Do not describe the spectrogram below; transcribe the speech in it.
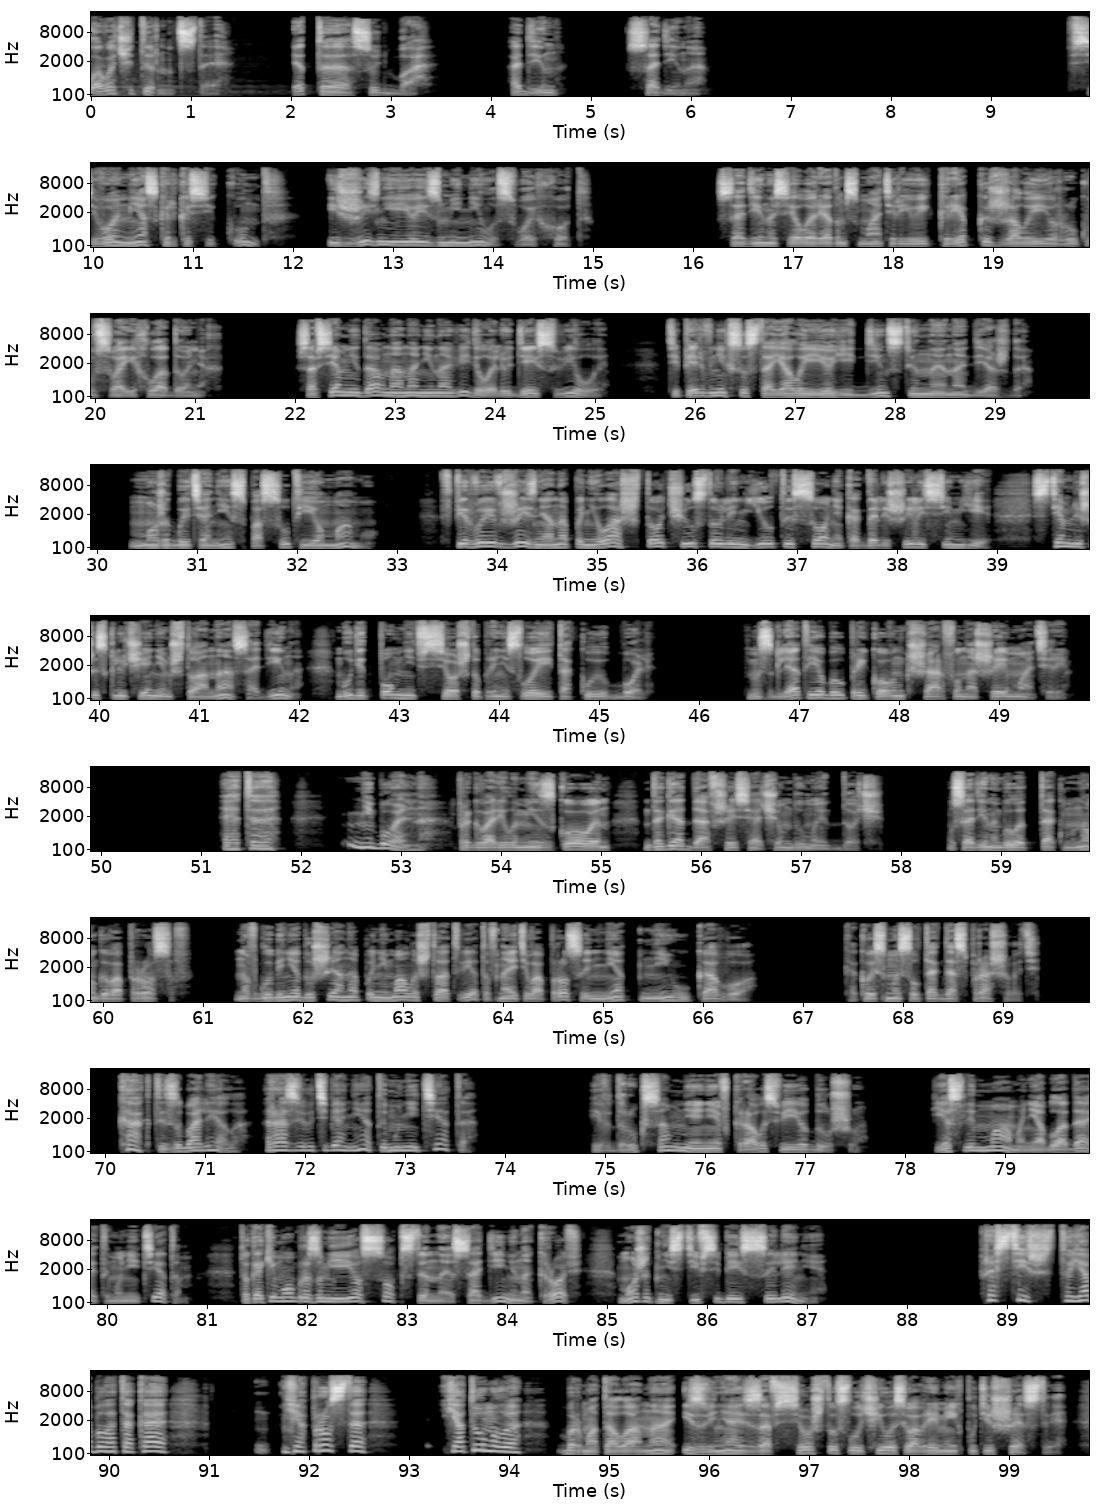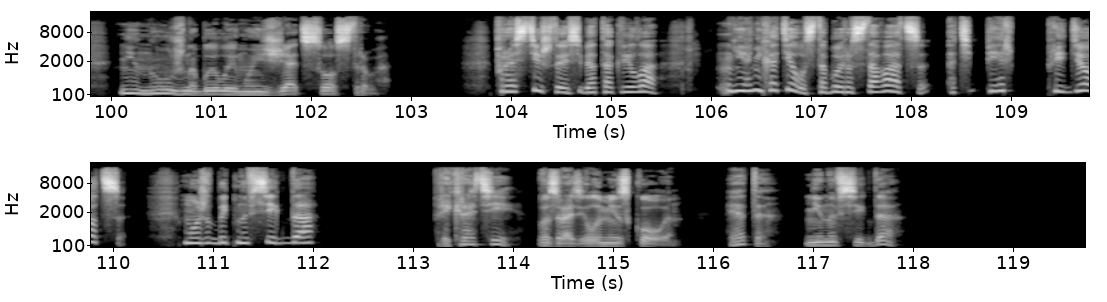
Глава 14. Это судьба. Один. Садина. Всего несколько секунд, и жизнь ее изменила свой ход. Садина села рядом с матерью и крепко сжала ее руку в своих ладонях. Совсем недавно она ненавидела людей с виллы. Теперь в них состояла ее единственная надежда. Может быть, они спасут ее маму? Впервые в жизни она поняла, что чувствовали Ньют и Соня, когда лишились семьи, с тем лишь исключением, что она, Садина, будет помнить все, что принесло ей такую боль. Взгляд ее был прикован к шарфу на шее матери. «Это не больно», — проговорила мисс Коуэн, догадавшаяся, о чем думает дочь. У Садины было так много вопросов, но в глубине души она понимала, что ответов на эти вопросы нет ни у кого. Какой смысл тогда спрашивать? «Как ты заболела? Разве у тебя нет иммунитета?» И вдруг сомнение вкралось в ее душу. Если мама не обладает иммунитетом, то каким образом ее собственная Садинина кровь может нести в себе исцеление? «Прости, что я была такая... Я просто... Я думала...» — бормотала она, извиняясь за все, что случилось во время их путешествия. Не нужно было ему езжать с острова. «Прости, что я себя так вела. Я не хотела с тобой расставаться, а теперь придется. Может быть, навсегда?» «Прекрати», — возразила мисс Коуэн. «Это не навсегда».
